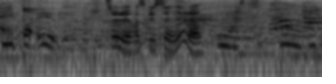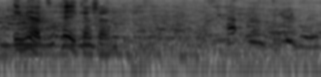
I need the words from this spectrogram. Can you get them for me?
flippa ut. Tror du? Vad ska du säga då? Inget? Hej kanske? mm, mm. Inget? Hej kanske? Ah, en till bok.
